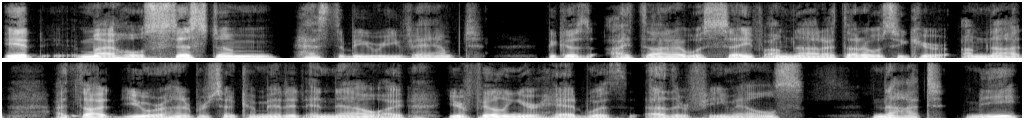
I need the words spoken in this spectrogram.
it my whole system has to be revamped because I thought I was safe. I'm not. I thought I was secure. I'm not. I thought you were 100% committed, and now I you're filling your head with other females, not me.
